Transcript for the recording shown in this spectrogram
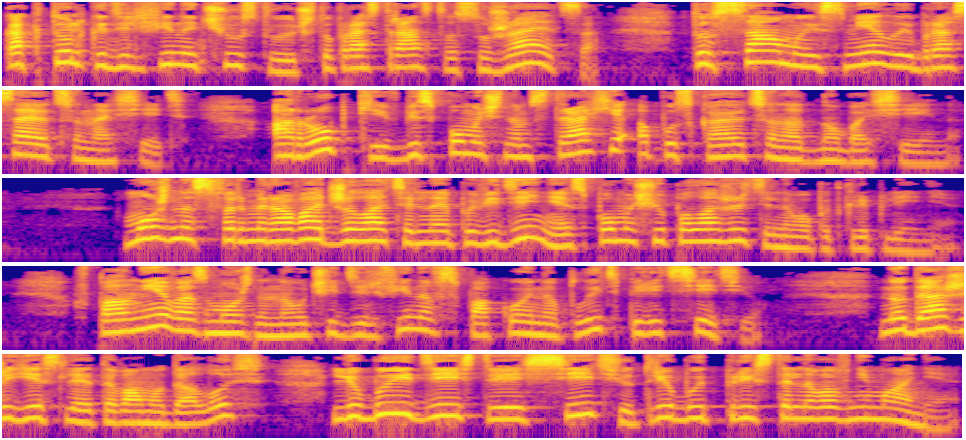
Как только дельфины чувствуют, что пространство сужается, то самые смелые бросаются на сеть, а робкие в беспомощном страхе опускаются на дно бассейна. Можно сформировать желательное поведение с помощью положительного подкрепления. Вполне возможно научить дельфинов спокойно плыть перед сетью – но даже если это вам удалось, любые действия с сетью требуют пристального внимания.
